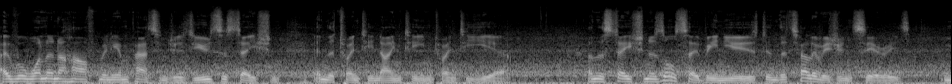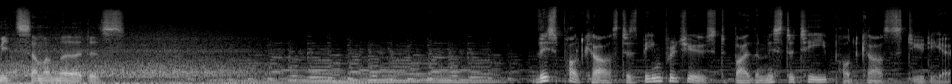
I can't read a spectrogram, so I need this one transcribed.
Over one and a half million passengers used the station in the 2019 20 year, and the station has also been used in the television series Midsomer Murders. This podcast has been produced by the Mr. T Podcast Studio.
